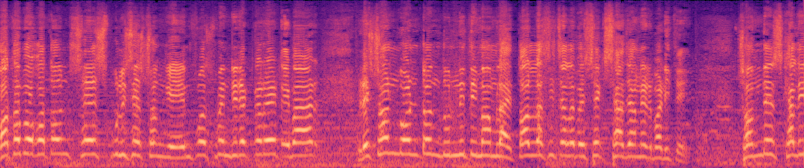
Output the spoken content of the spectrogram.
কথোপকথন শেষ পুলিশের সঙ্গে। এনফোর্সমেন্ট ডিরেক্টরেট এবার রেশন বন্টন দুর্নীতি মামলায় তল্লাশি চালাবে শেখ শাহজাহানের বাড়িতে। সন্দেশখালী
